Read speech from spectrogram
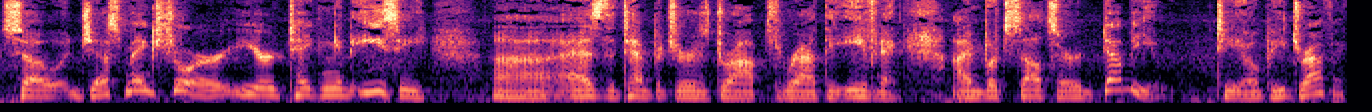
So just make sure you're taking it easy uh, as the temperatures drop throughout the evening. I'm Butch Seltzer, WTOP Traffic.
